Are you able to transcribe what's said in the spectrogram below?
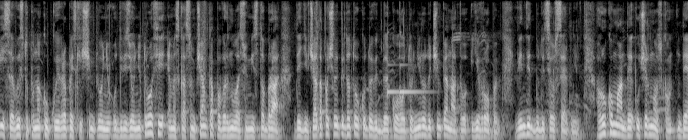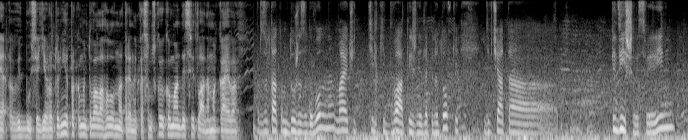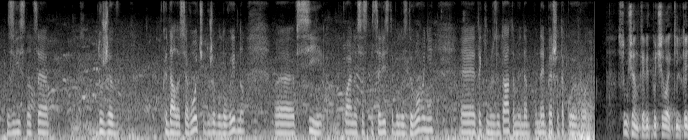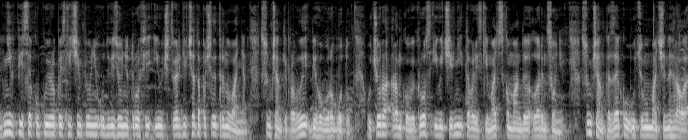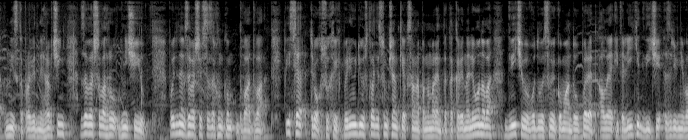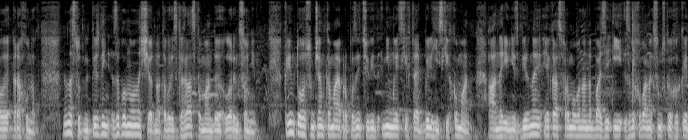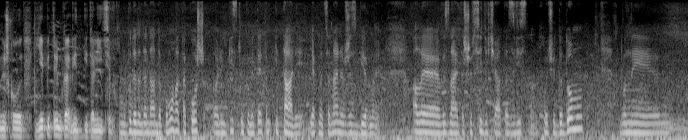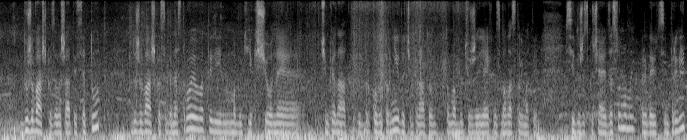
Після виступу на Кубку європейських чемпіонів у дивізіоні трофі МСК Сумчанка повернулась у місто Бра, де дівчата почали підготовку до відбіркового турніру до чемпіонату Європи. Він відбудеться у серпні. Гру команди у Чернозьку, де відбувся євротурнір, прокоментувала головна тренерка сумської команди Світлана Макаєва. Результатом дуже задоволена. Маючи тільки два тижні для підготовки, дівчата підвищили свій рівень. Звісно, це дуже кидалося в очі, дуже було видно. Е, Всі, буквально всі спеціалісти були здивовані е, таким результатом і найперше такою грою. Сумчанка відпочила кілька днів після Кубку європейських чемпіонів у дивізіоні трофі, і у четвер дівчата почали тренування. Сумчанки провели бігову роботу. Учора ранковий крос і вечірній товариський матч з командою Лоренцоні. Сумчанка, за яку у цьому матчі не грала низка провідних гравчинь, завершила гру в нічию. Поєдинок завершився з рахунком 2-2. Після трьох сухих періодів у складі сумчанки Оксана Пономаренко та Карина Леонова двічі виводили свою команду уперед, але італійки двічі зрівнювали рахунок. На наступний тиждень запланована ще одна товариська гра з командою Лоренцоні. Крім того, сумчанка має пропозицію від німецьких та бельгійських команд. А на рівні збірної, яка сформована на базі і з вихованих сумської хокейної школи, є підтримка від італійців. Буде надана допомога також Олімпійським комітетом Італії, як національної вже збірної. Але ви знаєте, що всі дівчата, звісно, хочуть додому. Вони дуже важко залишатися тут, дуже важко себе настроювати. І, мабуть, якщо не чемпіонат, відбірковий турнір до чемпіонату, то, мабуть, вже я їх не змогла стримати. Всі дуже скучають за сумами, передають всім привіт.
